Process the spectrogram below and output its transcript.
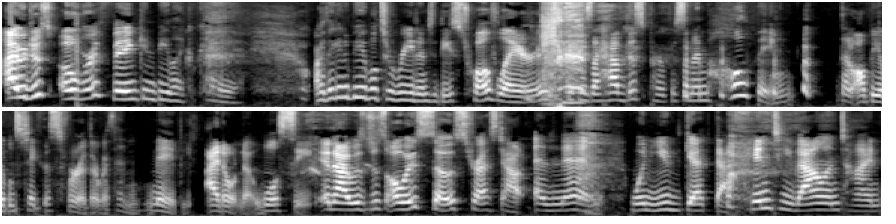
I would just overthink and be like, okay, are they going to be able to read into these 12 layers? Because I have this purpose and I'm hoping that I'll be able to take this further with him. Maybe. I don't know. We'll see. And I was just always so stressed out. And then when you'd get that hinty Valentine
